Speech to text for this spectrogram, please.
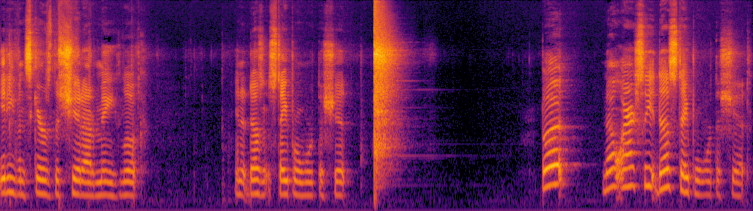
it even scares the shit out of me. Look. And it doesn't staple worth the shit. But no, actually it does staple worth the shit.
